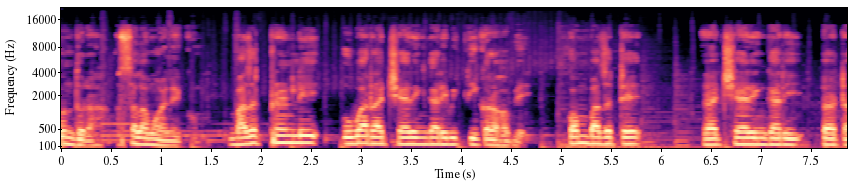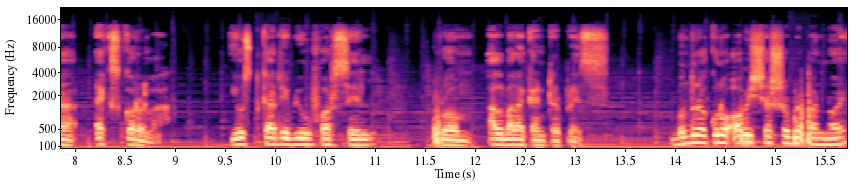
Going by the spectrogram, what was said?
বন্ধুরা, আসসালামু আলাইকুম। Budget friendly Uber ride sharing গাড়ি বিক্রি করা হবে। কম বাজেটে রাইড শেয়ারিং গাড়ি Toyota X Corolla used car review for sale from Albarak enterprise বন্ধুরা, কোনো অবিশ্বাস্য ব্যাপার নয়।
